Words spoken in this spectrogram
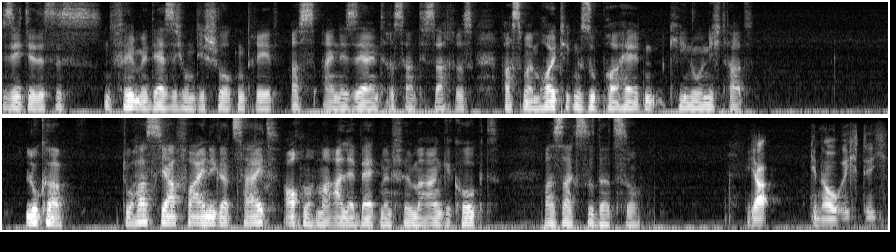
seht ihr, das ist ein Film, in der sich um die Schurken dreht, was eine sehr interessante Sache ist, was man im heutigen Superheldenkino nicht hat. Luca, Du hast ja vor einiger Zeit auch nochmal alle Batman-Filme angeguckt. Was sagst du dazu? Ja, genau richtig.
